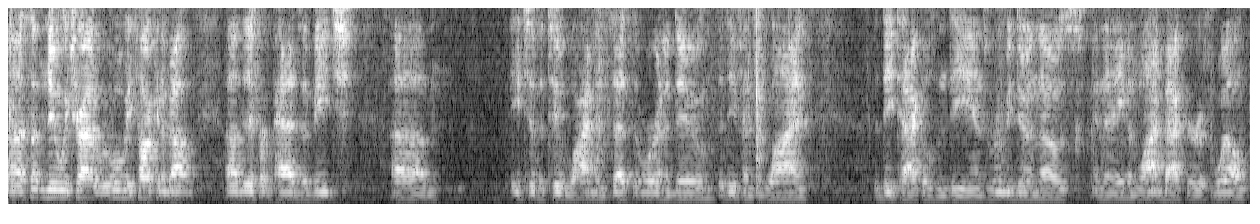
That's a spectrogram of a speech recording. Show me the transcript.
uh, something new we tried. We will be talking about uh, the different pads of each, um, each of the two lineman sets that we're going to do, the defensive line, the D tackles and D ends. We're going to be doing those, and then even linebacker as well.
